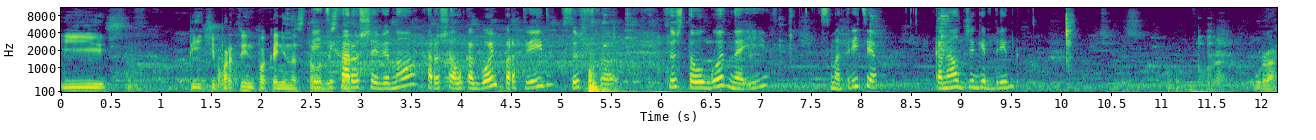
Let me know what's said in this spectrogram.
и пейте портвейн, пока не настала Пейте весна. хорошее вино, хороший алкоголь, портвейн, все что, все что угодно. И смотрите канал Джиггер Дринк. Ура!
